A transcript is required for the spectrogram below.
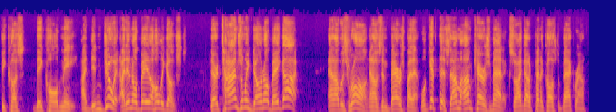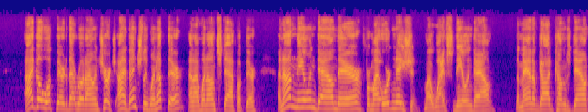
because they called me. I didn't do it. I didn't obey the Holy Ghost. There are times when we don't obey God and I was wrong, and I was embarrassed by that. Well, get this: I'm I'm charismatic, so I got a Pentecostal background. I go up there to that Rhode Island church. I eventually went up there, and I went on staff up there, and I'm kneeling down there for my ordination. My wife's kneeling down. The man of God comes down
